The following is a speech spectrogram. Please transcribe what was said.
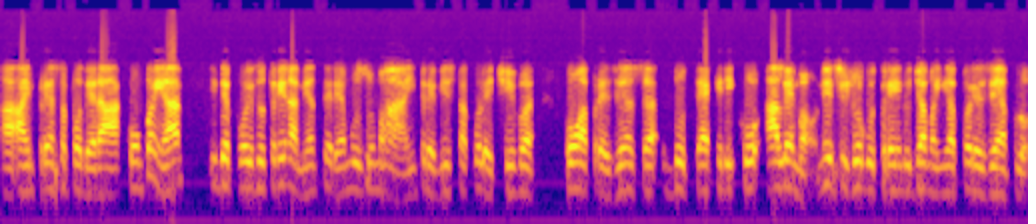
A, a, imprensa poderá acompanhar e depois do treinamento teremos uma entrevista coletiva com a presença do técnico alemão. Nesse jogo treino de amanhã, por exemplo,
